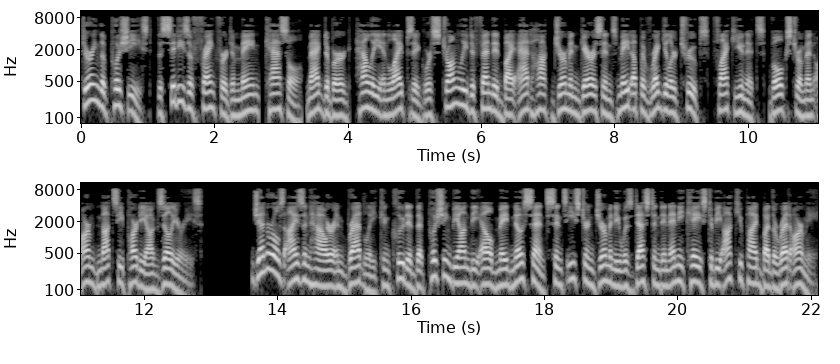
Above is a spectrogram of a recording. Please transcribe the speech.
During the push east, the cities of Frankfurt am Main, Kassel, Magdeburg, Halle and Leipzig were strongly defended by ad hoc German garrisons made up of regular troops, flak units, Volkssturm and armed Nazi Party auxiliaries. Generals Eisenhower and Bradley concluded that pushing beyond the Elbe made no sense since eastern Germany was destined in any case to be occupied by the Red Army.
